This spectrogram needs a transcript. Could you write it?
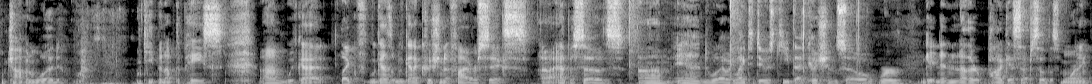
We're chopping wood keeping up the pace. Um, we've got like we got we've got a cushion of five or six uh, episodes, um, and what I would like to do is keep that cushion. So we're getting in another podcast episode this morning,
